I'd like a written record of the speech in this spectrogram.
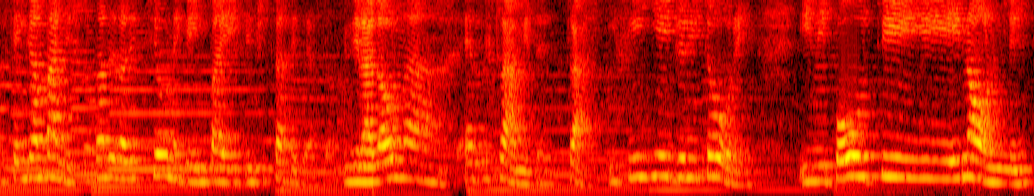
perché in campagna ci sono tante tradizioni che in paese, in città si perdono. Quindi la donna era il tramite tra i figli e i genitori, i nipoti e i nonni,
